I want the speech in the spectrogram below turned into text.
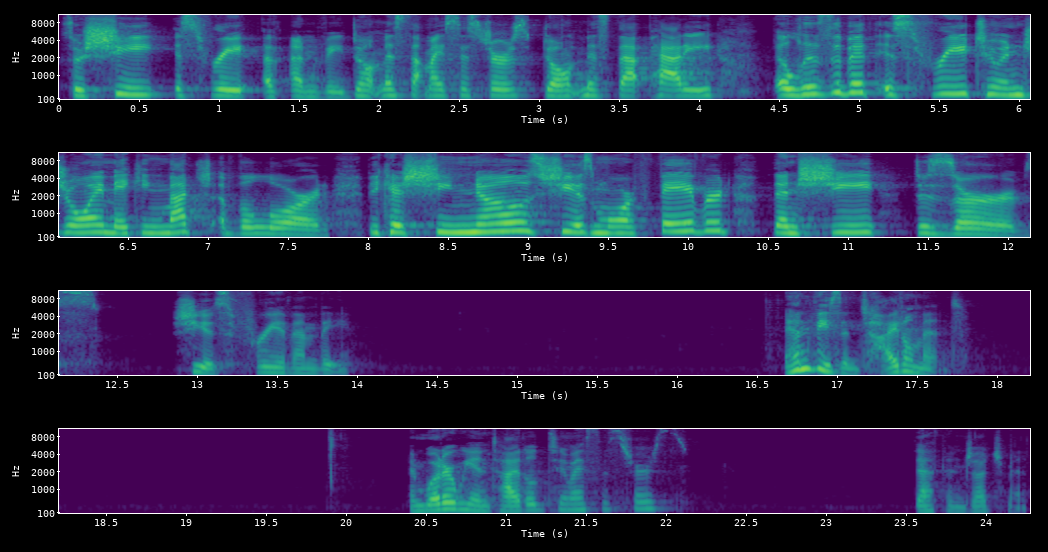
So she is free of envy. Don't miss that, my sisters. Don't miss that, Patty. Elizabeth is free to enjoy making much of the Lord because she knows she is more favored than she deserves. She is free of envy. Envy is entitlement. And what are we entitled to, my sisters? Death and judgment.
